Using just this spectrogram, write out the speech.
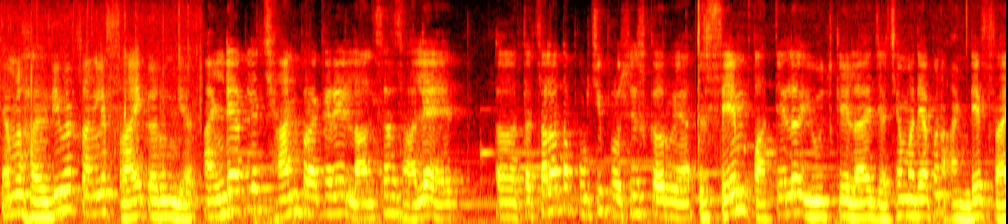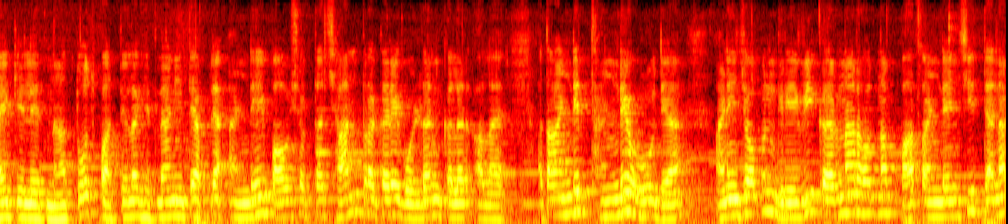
त्यामुळे हळदीवर चांगले फ्राय करून घ्या. अंडे आपले छान प्रकारे लालसर झाले आहेत. तर चला आता पुढची प्रोसेस करूया. तर सेम पातेला यूज केला आहे ज्याच्यामध्ये आपण अंडे फ्राय केलेत ना तोच पातेला घेतला आणि ते आपले अंडेही पाहू शकता छान प्रकारे गोल्डन कलर आलाय. आता अंडे थंडे होऊ द्या आणि जो आपण ग्रेव्ही करणार आहोत ना पाच अंड्यांची त्यांना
